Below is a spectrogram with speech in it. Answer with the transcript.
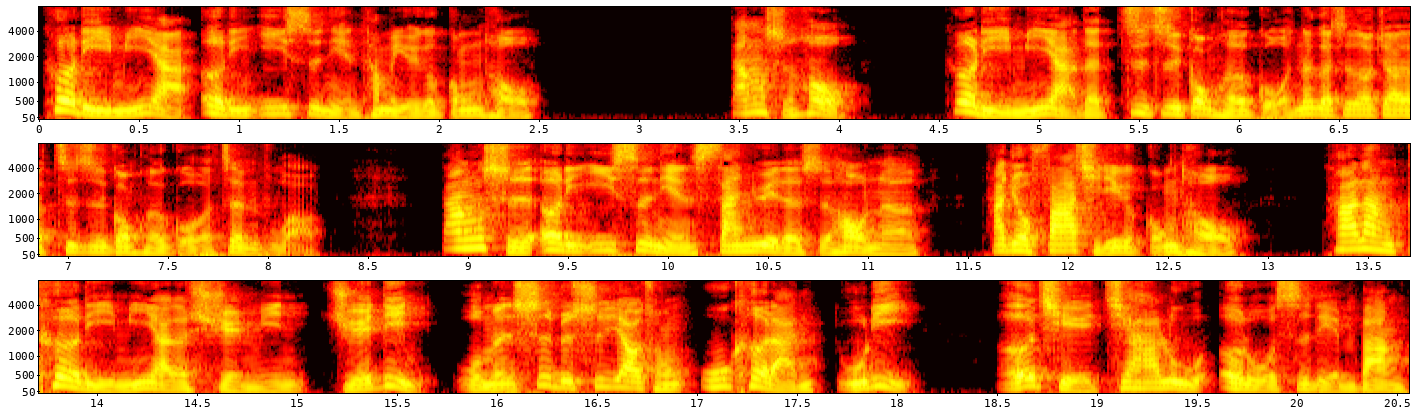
克里米亚二零一四年他们有一个公投，当时候。克里米亚的自治共和国，那个时候叫做自治共和国政府哦。当时二零一四年三月的时候呢，他就发起了一个公投，他让克里米亚的选民决定，我们是不是要从乌克兰独立，而且加入俄罗斯联邦。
